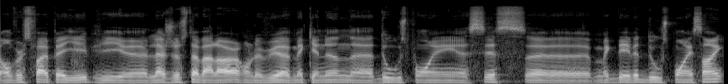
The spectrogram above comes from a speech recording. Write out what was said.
On veut se faire payer, puis euh, la juste valeur, on l'a vu à McKinnon, euh, 12,6, euh, McDavid, 12,5.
